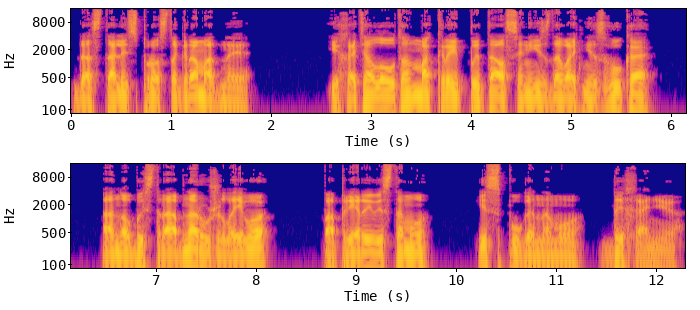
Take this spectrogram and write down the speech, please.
достались просто громадные и хотя Лоутон Макрей пытался не издавать ни звука, оно быстро обнаружило его по прерывистому, испуганному дыханию.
